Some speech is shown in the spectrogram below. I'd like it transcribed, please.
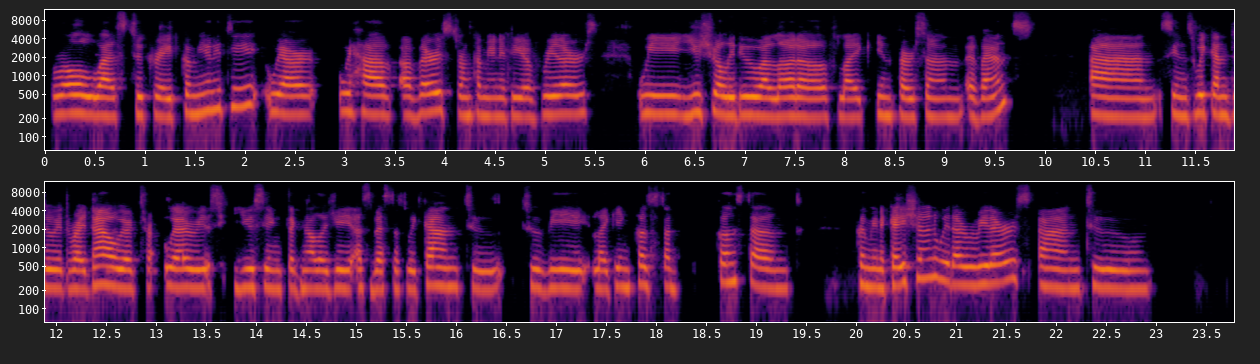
role was to create community. We are we have a very strong community of readers. We usually do a lot of like in-person events. And since we can do it right now, we are, we are using technology as best as we can to, to be like in constant, constant communication with our readers and to,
